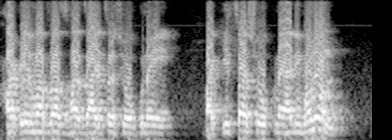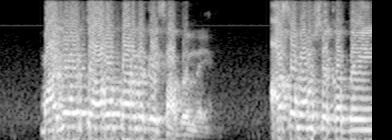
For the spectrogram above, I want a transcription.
हॉटेल मधला जायचा शौक नाही बाकीचा शौक नाही. आणि म्हणून माझ्यावरती आरोप करणं काही साधन नाही. असं म्हणू शकत नाही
